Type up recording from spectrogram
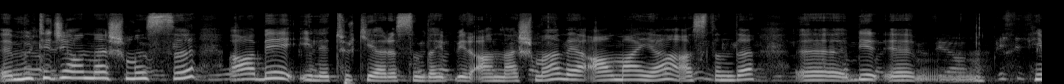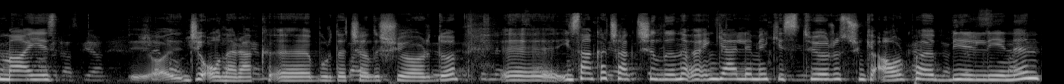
E, Mülteci anlaşması AB ile Türkiye arasında bir anlaşma ve Almanya aslında e, bir e, himaye dass wir ci olarak burada çalışıyordu. İnsan kaçakçılığını engellemek istiyoruz çünkü Avrupa Birliği'nin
